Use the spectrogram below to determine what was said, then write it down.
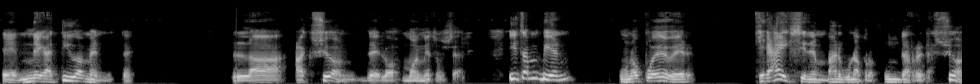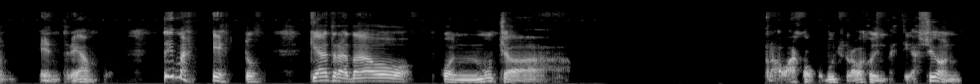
eh, negativamente la acción de los movimientos sociales. Y también uno puede ver que hay, sin embargo, una profunda relación entre ambos. Temas estos que ha tratado con mucha trabajo, con mucho trabajo de investigación,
